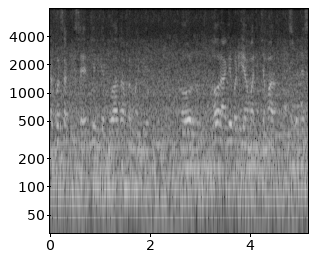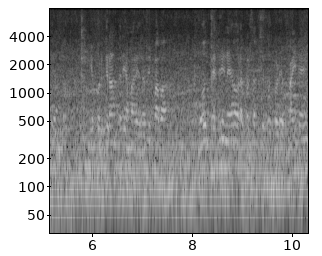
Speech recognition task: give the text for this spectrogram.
अकबर साहब की सेहत के लिए दुआ दा फरमाइए। और और आगे बढ़िए हमारी जमात। इस वजह से हम लोग ये प्रोग्राम करें हमारे रफ़ीक बाबा। बहुत बेहतरीन है और अकबर साहब के बहुत बड़े फ़ायदे हैं।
